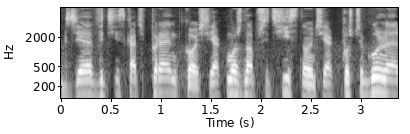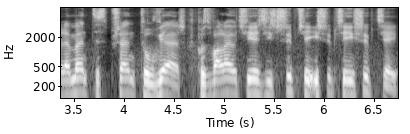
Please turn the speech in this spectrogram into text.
gdzie wyciskać prędkość, jak można przycisnąć, jak poszczególne elementy sprzętu, wiesz, pozwalają ci jeździć szybciej i szybciej i szybciej.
